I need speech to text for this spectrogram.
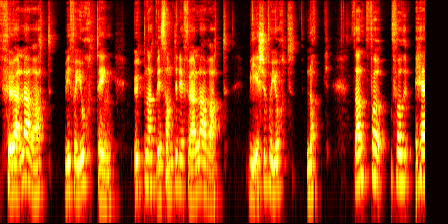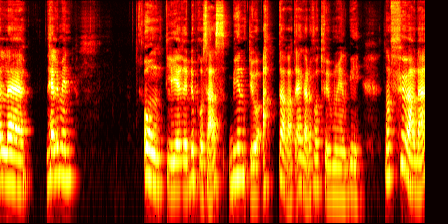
føler at vi får gjort ting, uten at vi samtidig føler at vi ikke får gjort nok. For, for hele, hele, min ordentlige ryddeprosess begynte jo etter at jeg hadde fått fibromyalgi. Sånn, før det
